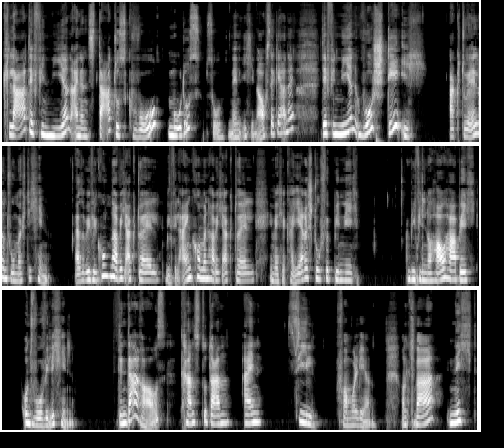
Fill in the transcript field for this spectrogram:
klar definieren, einen Status Quo-Modus, so nenne ich ihn auch sehr gerne, definieren, wo stehe ich aktuell und wo möchte ich hin. Also wie viel Kunden habe ich aktuell, wie viel Einkommen habe ich aktuell, in welcher Karrierestufe bin ich, wie viel Know-how habe ich und wo will ich hin. Denn daraus kannst du dann ein Ziel formulieren. Und zwar nicht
